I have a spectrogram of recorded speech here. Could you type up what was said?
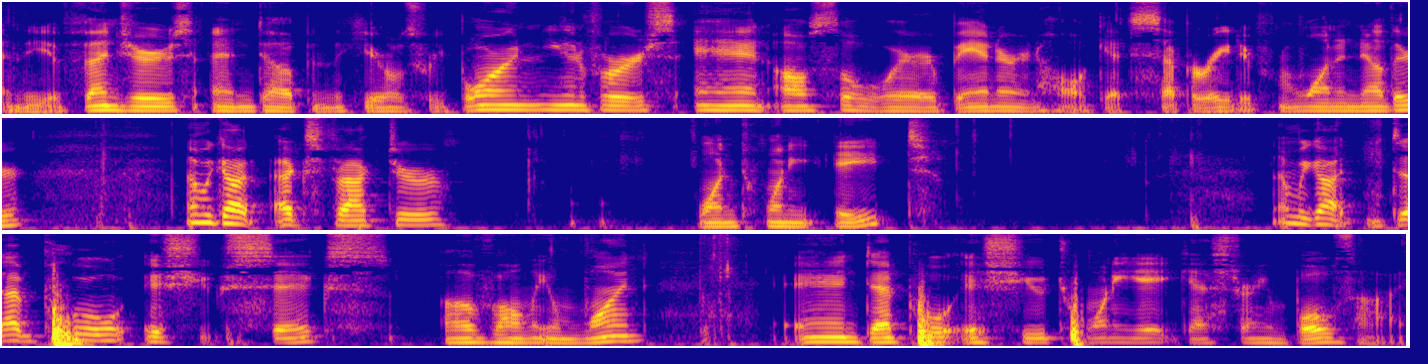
and the Avengers end up in the Heroes Reborn universe, and also where Banner and Hulk get separated from one another. Then we got X Factor 128. Then we got Deadpool issue 6 of volume 1, and Deadpool issue 28 guest starring Bullseye.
